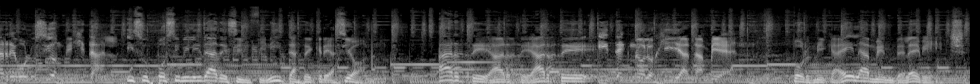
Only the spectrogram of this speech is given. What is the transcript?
la revolución digital y sus posibilidades infinitas de creación. Arte, arte, arte y tecnología también. Por Micaela Mendelevich.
